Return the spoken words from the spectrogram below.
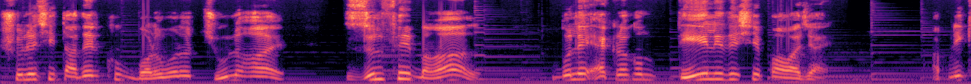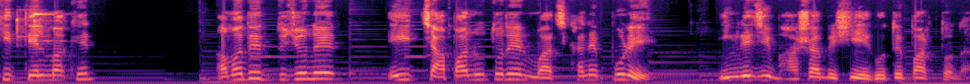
শুনেছি তাদের খুব বড় বড় চুল হয়, জুলফে বাঙাল বলে একরকম তেল এদেশে পাওয়া যায়। আপনি কি তেল মাখেন? আমাদের দুজনের এই চাপানুতরের মাঝখানে পড়ে ইংরেজি ভাষা বেশি এগোতে পারতো না।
